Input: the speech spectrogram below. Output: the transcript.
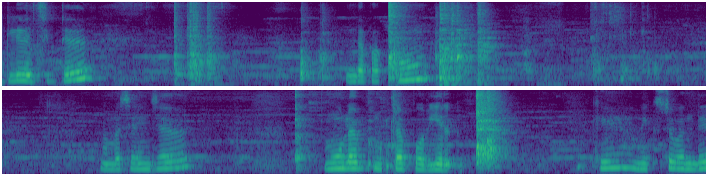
இட்லி வச்சுக்கிட்டு இந்த பக்கம் நம்ம செஞ்ச மூளை முட்டை பொரியல். ஓகே நெக்ஸ்ட்டு வந்து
